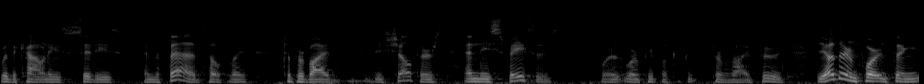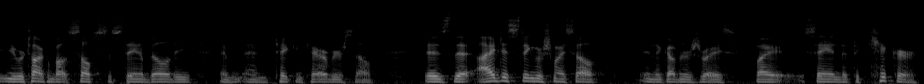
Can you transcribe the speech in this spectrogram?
with the counties, cities, and the feds, hopefully, to provide these shelters and these spaces where, where people could provide food. The other important thing, you were talking about self-sustainability and, and taking care of yourself, is that I distinguish myself in the governor's race by saying that the kicker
